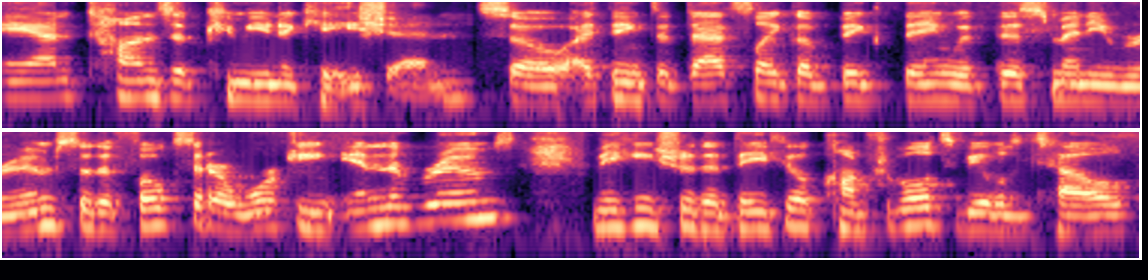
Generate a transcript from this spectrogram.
and tons of communication. So I think that that's like a big thing with this many rooms. So the folks that are working in the rooms, making sure that they feel comfortable to be able to tell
